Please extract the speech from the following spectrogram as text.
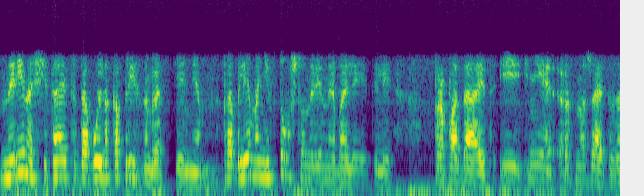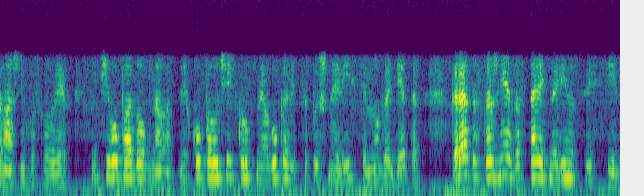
Нерина считается довольно капризным растением. Проблема не в том, что Нерине болеет или пропадает и не размножается в домашних условиях. Ничего подобного. Легко получить крупные луковицы, пышные листья, много деток. Гораздо сложнее заставить нарину цвести.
